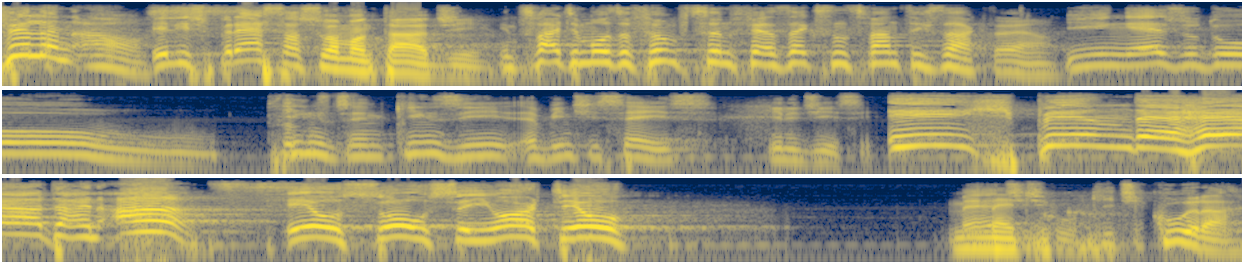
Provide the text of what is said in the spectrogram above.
Willen aus. Ele expressa a sua vontade. In 2. Mose 15, Vers 26 sagt er, E em Êxodo 15, 15, 26, ele disse: ich bin der Herr, dein Arzt. Eu sou o Senhor teu médico, Médico. que te cura.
